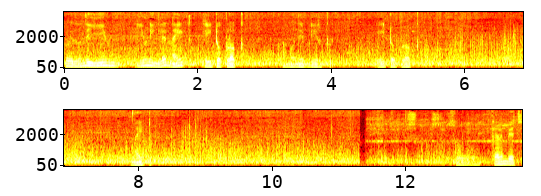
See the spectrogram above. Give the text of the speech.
ஸோ இது வந்து ஈவினிங் ஈவினிங்கில் நைட் எயிட் ஓ கிளாக் அங்கே வந்து இப்படி இருக்குது எயிட் ஓ கிளாக் நைட் ஸோ கிளம்பியாச்சு.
